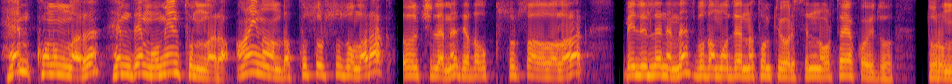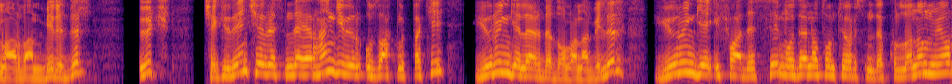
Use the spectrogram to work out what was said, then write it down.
Hem konumları hem de momentumları aynı anda kusursuz olarak ölçülemez ya da kusursuz olarak belirlenemez. Bu da modern atom teorisinin ortaya koyduğu durumlardan biridir. 3. Çekirdeğin çevresinde herhangi bir uzaklıktaki yörüngelerde dolanabilir. Yörünge ifadesi modern atom teorisinde kullanılmıyor.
